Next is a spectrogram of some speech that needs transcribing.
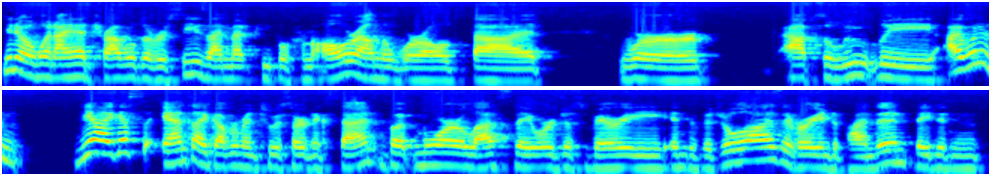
you know, when I had traveled overseas, I met people from all around the world that were absolutely, I wouldn't, yeah, I guess anti-government to a certain extent, but more or less they were just very individualized. They're very independent. They didn't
